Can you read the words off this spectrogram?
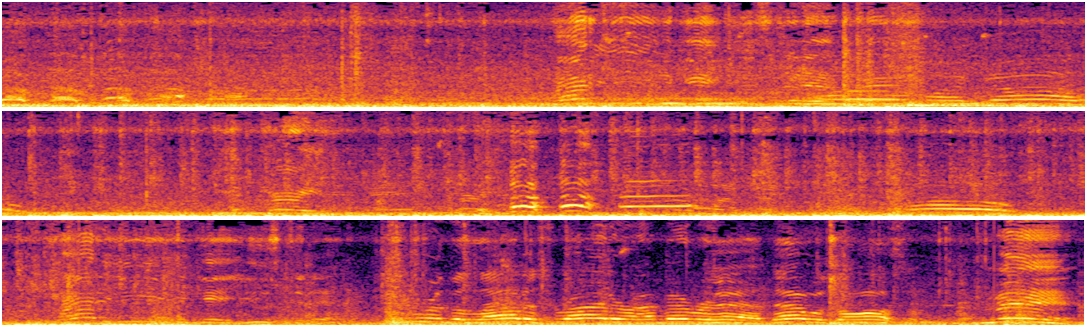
How do you even get used to that, Oh my god. You're crazy, man. You're crazy. Oh, How do you even get used to that? you were the loudest rider I've ever had. That was awesome. Man,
